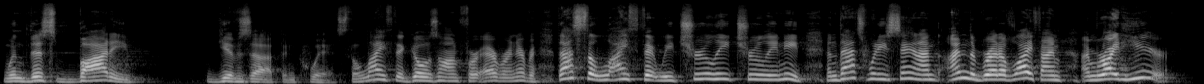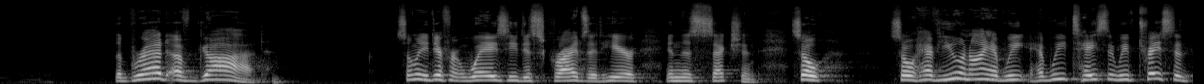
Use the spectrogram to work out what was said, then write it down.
when this body gives up and quits. The life that goes on forever and ever. That's the life that we truly, truly need. And that's what he's saying. I'm, I'm the bread of life, I'm, I'm right here. The bread of God. So many different ways he describes it here in this section. So, so have you and I, have we, have we tasted, we've tasted,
